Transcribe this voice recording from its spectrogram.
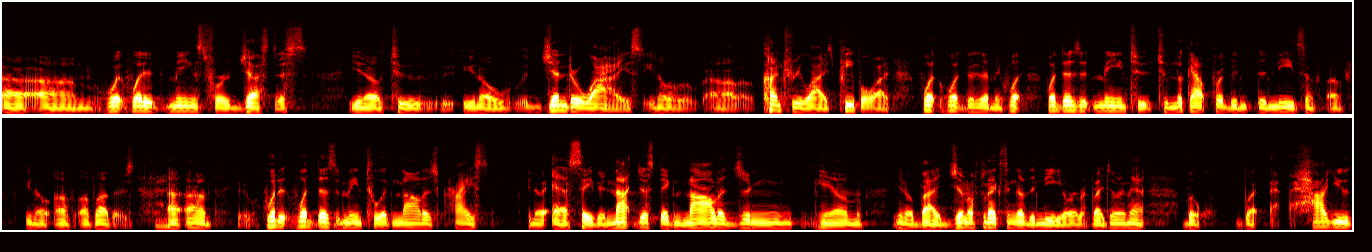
uh, um, what, what it means for justice, you know, to, you know, gender wise, you know, uh, country wise, people wise. What, what does that mean? What, what does it mean to, to look out for the, the needs of, of, you know, of, of others? Uh, um, what, what does it mean to acknowledge Christ? you know, as Savior, not just acknowledging Him, you know, by genuflexing of the knee or by doing that, but but how you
